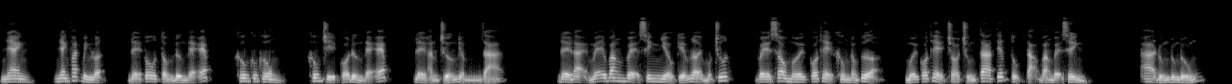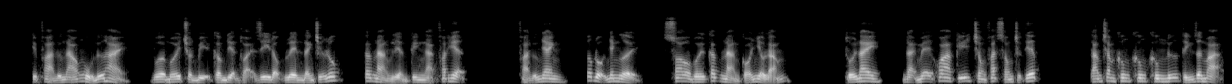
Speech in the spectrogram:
nhanh nhanh phát bình luận để tô tổng đừng để ép không không không không chỉ có đừng để ép để hắn chướng điểm giá. Để đại mễ băng vệ sinh nhiều kiếm lời một chút về sau mới có thể không đóng cửa mới có thể cho chúng ta tiếp tục tạo băng vệ sinh. A à, đúng đúng đúng. Kịp phản ứng áo ngủ nữ hải vừa mới chuẩn bị cầm điện thoại di động lên đánh chữ lúc các nàng liền kinh ngạc phát hiện phản ứng nhanh, tốc độ nhanh người, so với các nàng có nhiều lắm. Tối nay, đại mễ khoa kỹ trong phát sóng trực tiếp. Tám trăm không không không nữ tính dân mạng,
